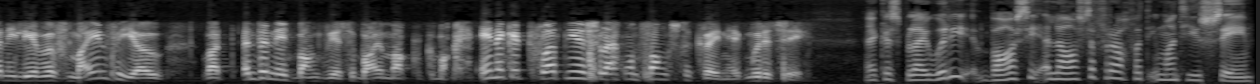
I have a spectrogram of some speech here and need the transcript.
kan die lewe vir my en vir jou wat internetbankwese baie makliker maak. En ek het glad nie 'n sleg ontvangs gekry nie, ek moet dit sê. Ek is bly. Hoorie, basie 'n laaste vraag wat iemand hier sê.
